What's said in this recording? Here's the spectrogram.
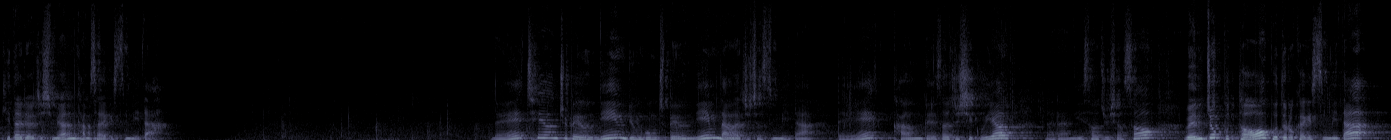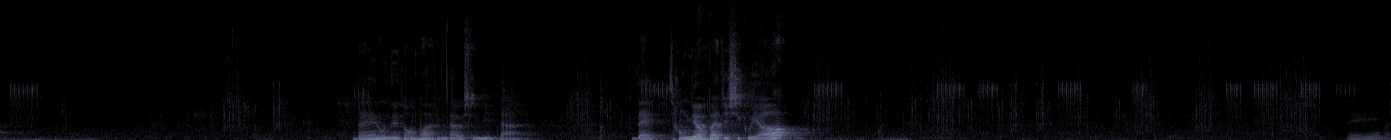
기다려 주시면 감사하겠습니다. 네, 최현주 배우님, 윤공주 배우님 나와 주셨습니다. 네, 가운데 서 주시고요. 나란히 서 주셔서 왼쪽부터 보도록 하겠습니다. 네, 오늘 너무 아름다우십니다. 네, 정면 봐 주시고요. 네, 맞-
